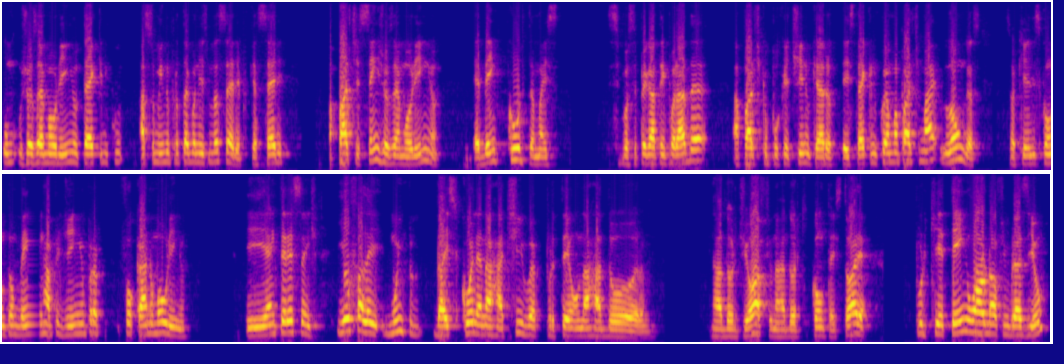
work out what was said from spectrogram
o José Mourinho, o técnico, assumindo o protagonismo da série, porque a série a parte sem José Mourinho é bem curta, mas se você pegar a temporada, a parte que o Pochettino, que era ex-técnico, é uma parte mais longa. Só que eles contam bem rapidinho para focar no Mourinho. E é interessante. E eu falei muito da escolha narrativa por ter um narrador, narrador de off, um narrador que conta a história, porque tem o All Off em Brasil,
